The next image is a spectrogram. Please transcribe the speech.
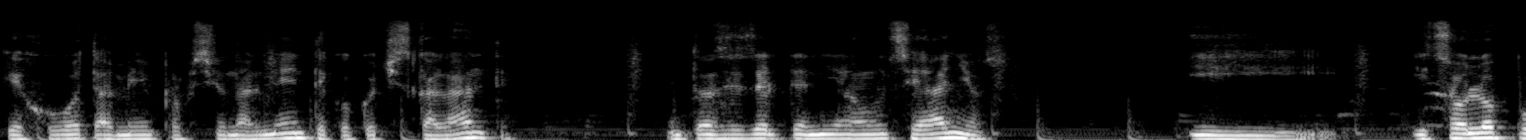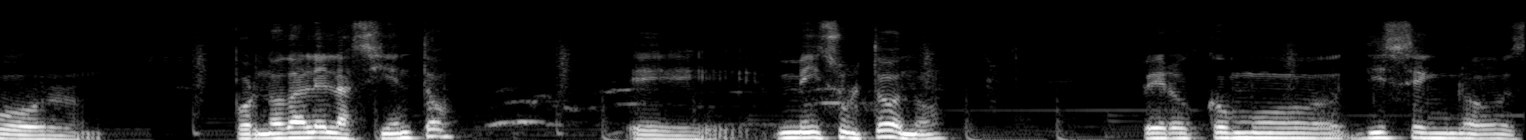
que jugó también profesionalmente, Coco Chiscalante. Entonces él tenía 11 años y, solo por, por, no darle el asiento eh, me insultó, ¿no? Pero como dicen los,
